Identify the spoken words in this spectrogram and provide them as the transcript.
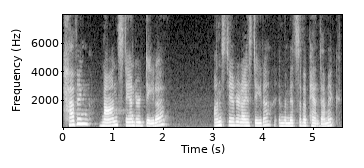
Having non standard data unstandardized data in the midst of a pandemic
